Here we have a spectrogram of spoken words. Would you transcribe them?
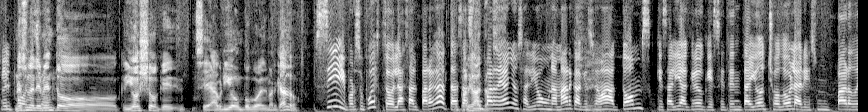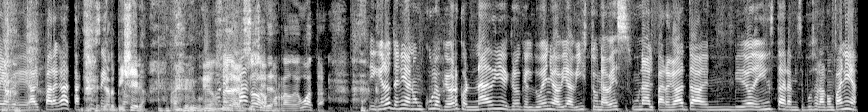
¿No es un elemento criollo que se abrió un poco en el mercado? Sí, por supuesto, las alpargatas. Hace un par de años salió una marca que se llamaba Toms, que salía creo que 78 dólares un par de eh, alpargatas. ¿Qué es De arpillera. De forrado de guata. Y que no tenían un culo que ver con nadie. Creo que el dueño había visto una vez una alpargata en un video de Instagram y se puso la compañía.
